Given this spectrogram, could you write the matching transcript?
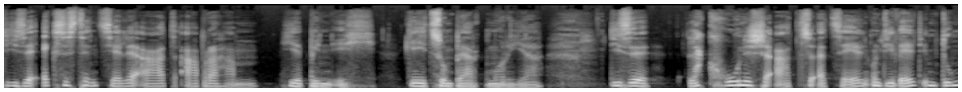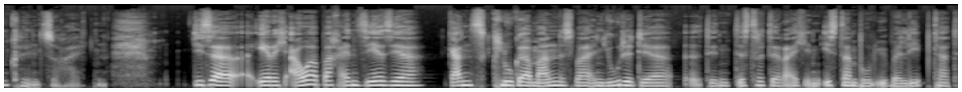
diese existenzielle Art Abraham, hier bin ich, geh zum Berg Moria. Diese lakonische Art zu erzählen und die Welt im Dunkeln zu halten. Dieser Erich Auerbach, ein sehr, sehr ganz kluger Mann, das war ein Jude, der äh, den, das Dritte Reich in Istanbul überlebt hat.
